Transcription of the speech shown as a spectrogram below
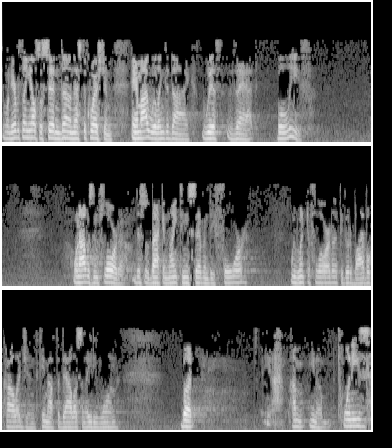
When everything else is said and done, that's the question Am I willing to die with that belief? When I was in Florida, this was back in 1974, we went to Florida to go to Bible college and came out to Dallas in 81. But I'm, you know, 20s.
